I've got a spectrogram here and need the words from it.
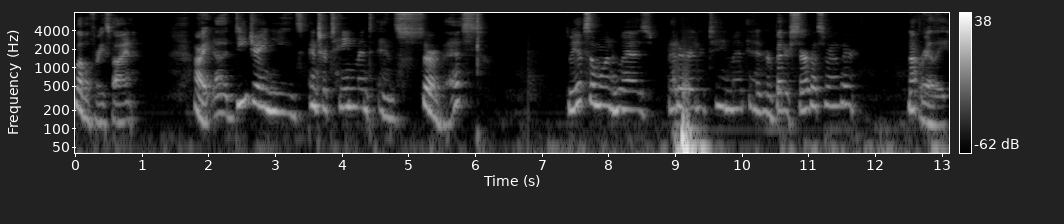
level three is fine. All right, uh, DJ needs entertainment and service. Do we have someone who has better entertainment or better service, rather? Not really.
